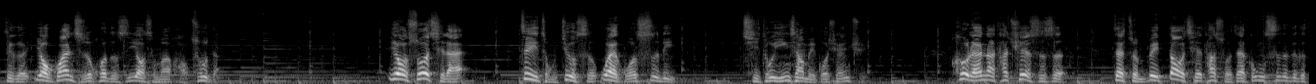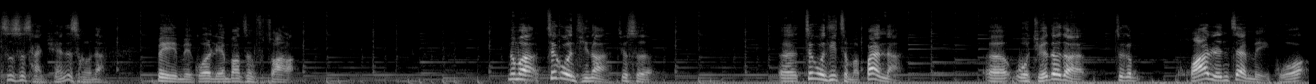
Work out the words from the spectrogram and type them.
这个要官职或者是要什么好处的，要说起来，这种就是外国势力企图影响美国选举。后来呢，他确实是在准备盗窃他所在公司的这个知识产权的时候呢，被美国联邦政府抓了。那么这个问题呢，就是，呃，这个问题怎么办呢？呃，我觉得呢，这个华人在美国，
